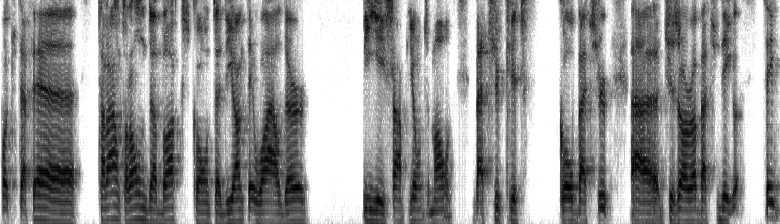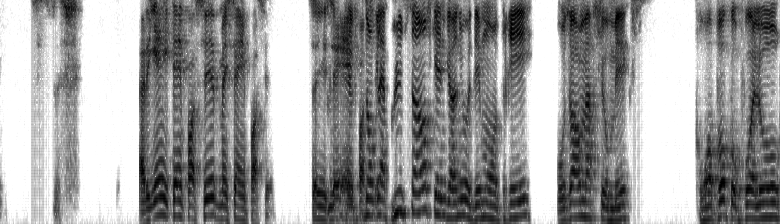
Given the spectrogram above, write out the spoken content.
pas tout à fait 30 euh, rondes de boxe contre Deontay Wilder, puis il est champion du monde, battu Klitschko, battu euh, Chisora, battu des gars. Tu sais, rien est impossible, mais c'est impossible. impossible. Donc la puissance qu'Ngannou a démontré aux arts martiaux mixtes, crois pas qu'au poids lourd,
